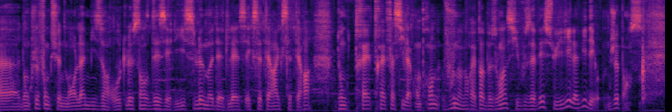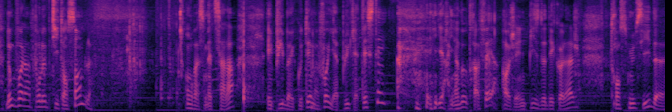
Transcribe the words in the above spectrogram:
euh, donc le fonctionnement, la mise en route, le sens des hélices, le mode headless, etc., etc. Donc très très facile à comprendre, vous n'en aurez pas besoin si vous avez suivi la vidéo, je pense. Donc voilà pour le petit ensemble. On va se mettre ça là. Et puis, bah écoutez, ma foi, il n'y a plus qu'à tester. Il n'y a rien d'autre à faire. Oh, j'ai une piste de décollage transmucide.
